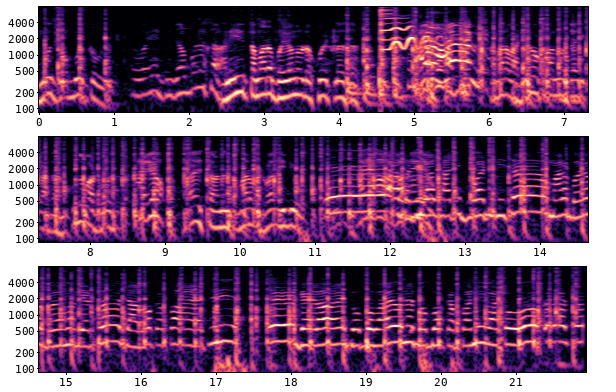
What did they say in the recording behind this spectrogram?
હું જોબ કહું છું બોલો. અને તમારા ભાઈઓનો ડખો એટલે છે તમારા વાટી નાખવાનો છે એક આધાર છે આર્યો. બસ તાણ તમારે વાઢવા દઈ દો એ આ બધી વાત સાચી ભુવાજીની છે. મારા ભયો ભયોમાં વેરતો ઝાડવો કપા આવ્યા છે. એ ગેળા એ ધોબો વાયો ને ધોબો કાપવાની વાતો કરે છે.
